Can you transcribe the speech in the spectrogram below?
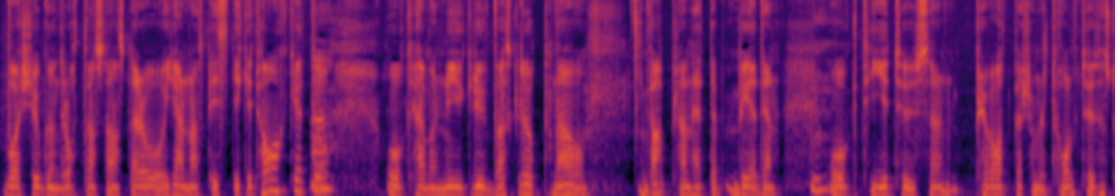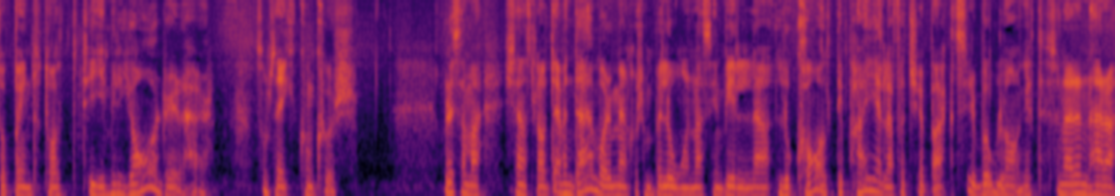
var 2008 någonstans där och järnmalmspris gick i taket och, och här var en ny gruva skulle öppna och Vapplan hette vdn Mm. och 10 000 privatpersoner, 12 000 stoppade in totalt 10 miljarder i det här som sen gick i konkurs. Och det är samma känsla av att även där var det människor som belånade sin villa lokalt i Pajala för att köpa aktier i bolaget. Så när den här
